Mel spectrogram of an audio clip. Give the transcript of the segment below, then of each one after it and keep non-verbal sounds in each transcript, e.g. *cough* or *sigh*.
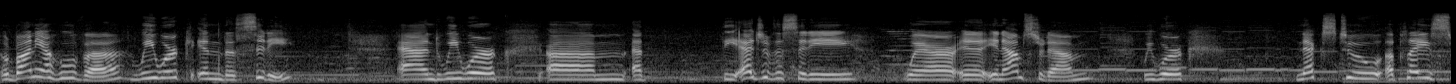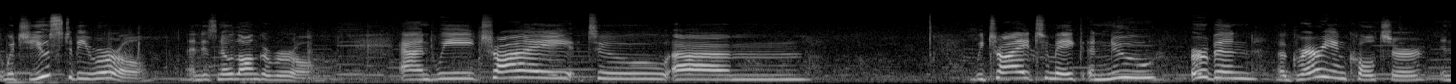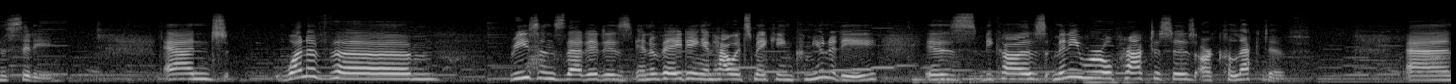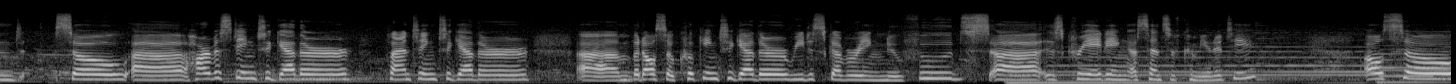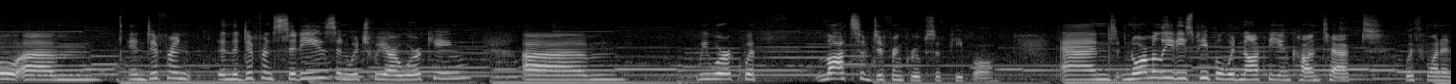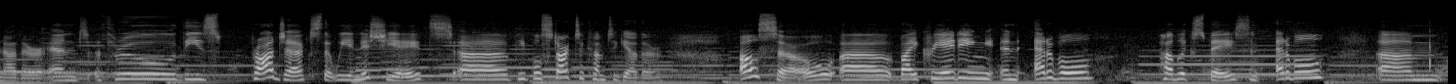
Urbaniahoeve, we work in the city and we work um, at the edge of the city where in Amsterdam we work next to a place which used to be rural and is no longer rural. And we try to um, we try to make a new urban agrarian culture in the city. And one of the um, reasons that it is innovating and how it's making community is because many rural practices are collective. And so uh, harvesting together, planting together, um, but also cooking together, rediscovering new foods uh, is creating a sense of community. Also, um, in different in the different cities in which we are working, um, we work with lots of different groups of people. And normally these people would not be in contact with one another. And through these projects that we initiate, uh, people start to come together. Also, uh, by creating an edible public space, an edible um,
